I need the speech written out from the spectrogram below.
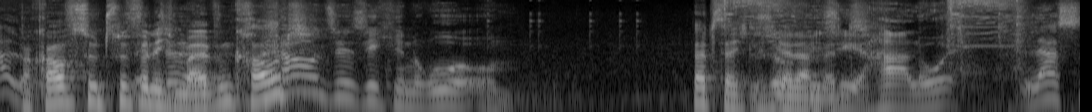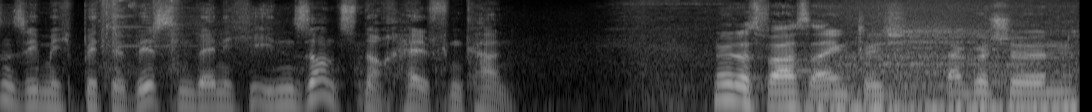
Hallo. Verkaufst du zufällig Bitte Malvenkraut? Schauen Sie sich in Ruhe um. Tatsächlich, So ja damit. Sie Hallo. Lassen Sie mich bitte wissen, wenn ich Ihnen sonst noch helfen kann. Nö, das war's eigentlich. Dankeschön.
